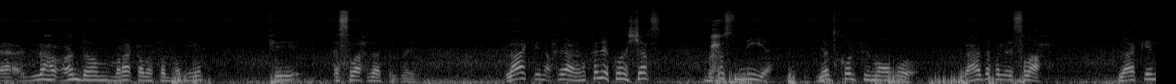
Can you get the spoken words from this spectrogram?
آه، له عندهم مراقبة الضمير في إصلاح ذات البين. لكن أحيانا قد يكون الشخص بحسن نية يدخل في الموضوع بهدف الإصلاح لكن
